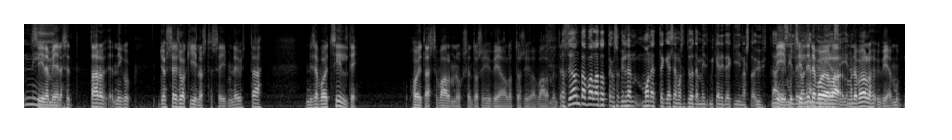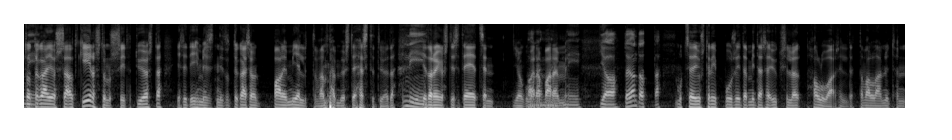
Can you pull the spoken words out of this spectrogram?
niin. siinä mielessä, että tar- niinku, jos ei sua kiinnosta se ihminen yhtään, niin sä voit silti hoitaa se valmennuksen tosi hyvin ja olla tosi hyvä valmentaja. No se on tavallaan totta, koska kyllähän monet tekee semmoista työtä, mi- mikä niitä ei kiinnosta yhtään. niin, mutta silti ne voi, olla, siinä. ne voi olla hyviä, mutta totta Niin. kai jos sä oot kiinnostunut siitä työstä ja siitä ihmisestä, niin totta kai se on paljon miellyttävämpää myös tehdä sitä työtä. Niin. Ja todennäköisesti sä teet sen jonkun verran paremmin. Niin. Joo, toi on totta. Mutta se just riippuu siitä, mitä se yksilö haluaa siltä. Tavallaan nythän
